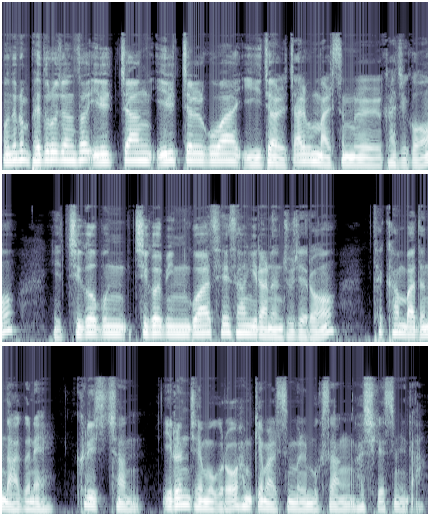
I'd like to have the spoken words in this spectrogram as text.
오늘은 베드로 전서 1장 1절과 2절 짧은 말씀을 가지고 직업은, 직업인과 세상이라는 주제로 택함받은 나그네, 크리스천 이런 제목으로 함께 말씀을 묵상하시겠습니다.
